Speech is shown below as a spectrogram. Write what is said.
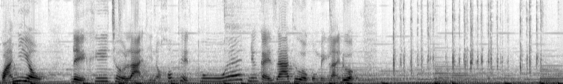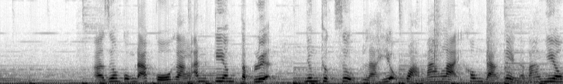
quá nhiều. Để khi trở lại thì nó không thể thu hết những cái da thừa của mình lại được. À, Dương cũng đã cố gắng ăn kiêng tập luyện. Nhưng thực sự là hiệu quả mang lại không đáng kể là bao nhiêu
